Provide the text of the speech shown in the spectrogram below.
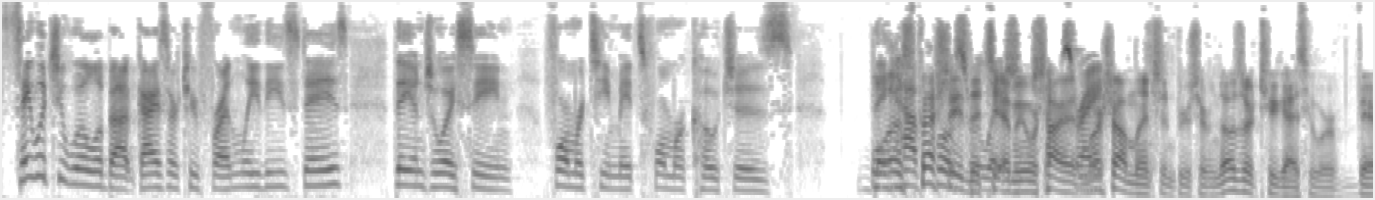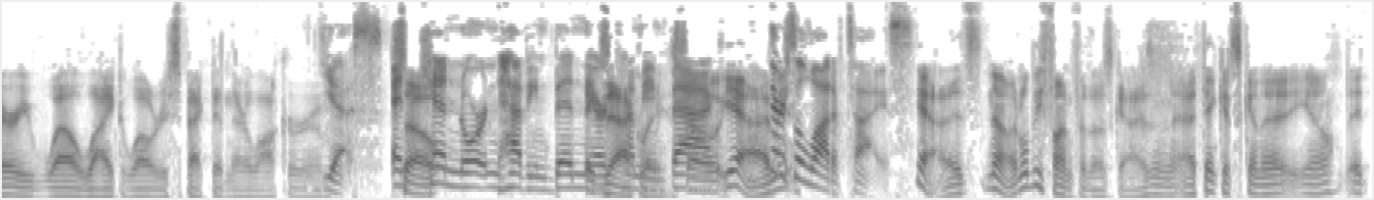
Say what you will about guys are too friendly these days. They enjoy seeing former teammates, former coaches, they well, have especially the two, I mean, we're talking right? Marshawn Lynch and Bruce Irvin. Those are two guys who are very well liked, well respected in their locker room. Yes, and so, Ken Norton having been there, exactly. coming back. So, yeah, I there's mean, a lot of ties. Yeah, it's no, it'll be fun for those guys, and I think it's gonna, you know, it,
